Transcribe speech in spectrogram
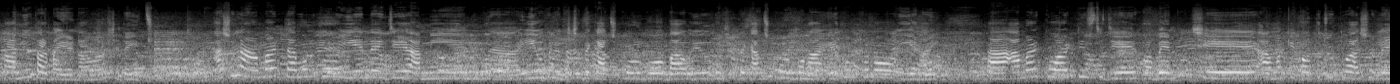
তো আমিও তার বাইরে না সেটা ইচ্ছে। আসলে আমার তেমন কোনো ইয়ে নেই যে আমি এই অভিনেতার সাথে কাজ করব বা ওই অভিনেতার সাথে কাজ করব না, এরকম কোনো ইয়ে নাই। আমার কো আর্টিস্ট যে হবেন, সে আমাকে কতটুকু আসলে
